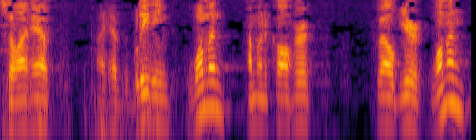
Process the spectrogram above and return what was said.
So I have, I have the bleeding woman. I'm going to call her 12 year woman.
